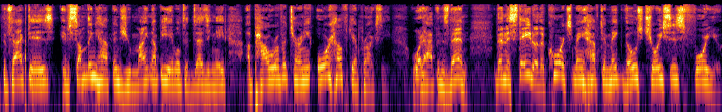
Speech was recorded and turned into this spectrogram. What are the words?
The fact is, if something happens, you might not be able to designate a power of attorney or healthcare proxy. What happens then? Then the state or the courts may have to make those choices for you.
